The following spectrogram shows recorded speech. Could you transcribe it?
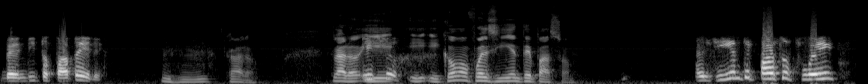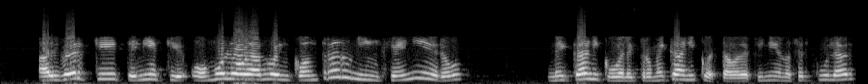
benditos papeles. Claro. Claro, y, Eso- y- y cómo fue el siguiente paso? El siguiente paso fue, al ver que tenía que homologarlo, encontrar un ingeniero mecánico o electromecánico, estaba definido en la circular,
